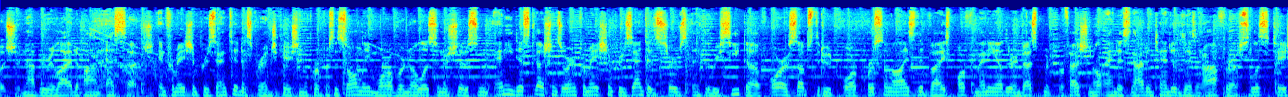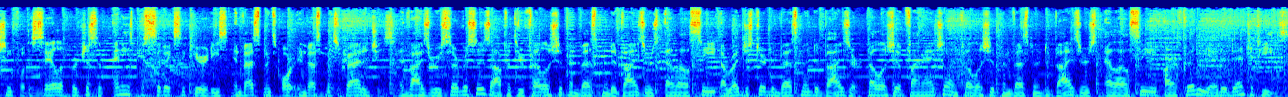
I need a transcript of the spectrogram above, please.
it should not be relied upon as such. Information presented is for educational purposes only. Moreover, no listener should assume any discussions or information presented serves as the receipt of or a substitute for personalized advice or from any other investment professional and is not intended as an offer of solicitation for the sale or purchase of any specific securities, investments, or investment strategies. Advisory services offered through Fellowship Investment Advisors, LLC, a registered investment advisor. Fellowship Financial and Fellowship Investment Advisors, LLC, are affiliated entities.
